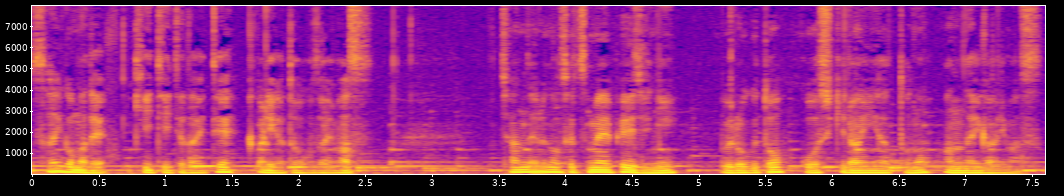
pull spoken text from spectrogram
最後まで聞いていただいてありがとうございます。チャンネルの説明ページにブログと公式 LINE アットの案内があります。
